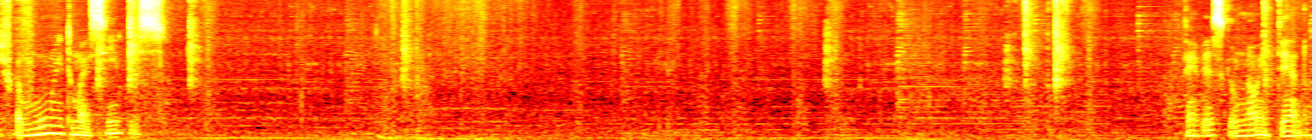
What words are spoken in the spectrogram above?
Remotamente fica muito mais simples. Tem vezes que eu não entendo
